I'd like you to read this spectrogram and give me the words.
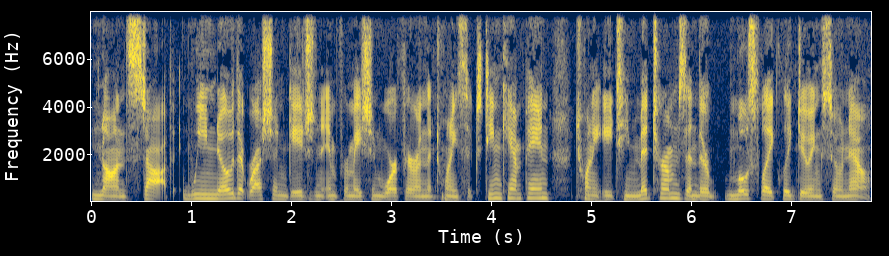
nonstop. We know that Russia engaged in information warfare in the 2016 campaign, 2018 midterms, and they're most likely doing so now.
